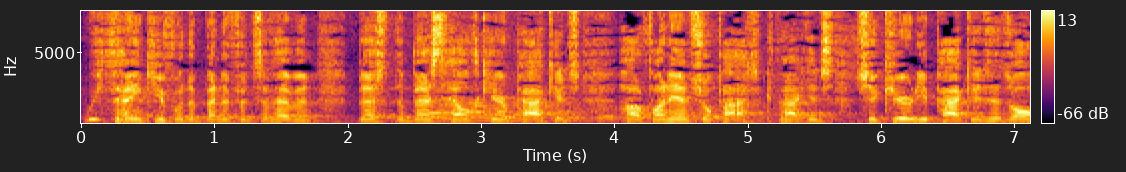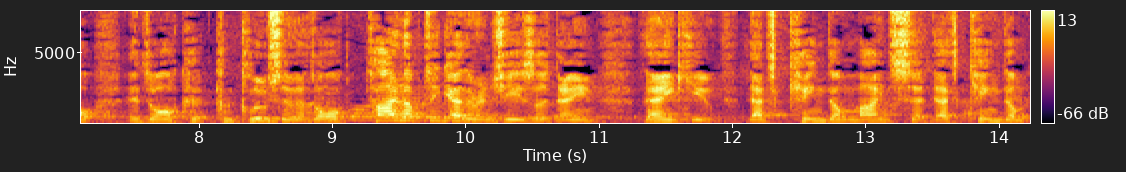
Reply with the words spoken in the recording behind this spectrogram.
We thank you for the benefits of heaven. Best, the best health care package, financial package, security package. It's all, it's all conclusive. It's all tied up together in Jesus' name. Thank you. That's kingdom mindset. That's kingdom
